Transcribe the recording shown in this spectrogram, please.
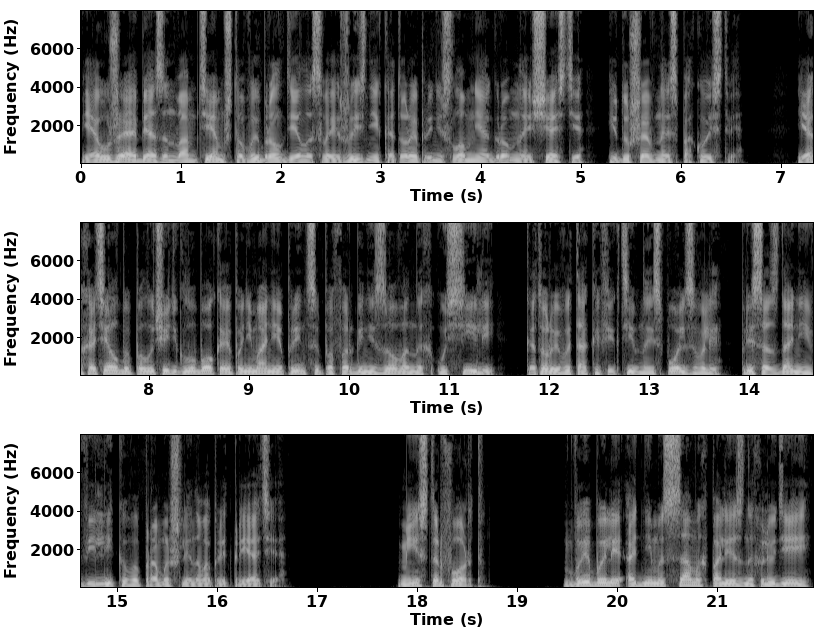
я уже обязан вам тем, что выбрал дело своей жизни, которое принесло мне огромное счастье и душевное спокойствие. Я хотел бы получить глубокое понимание принципов организованных усилий, которые вы так эффективно использовали при создании великого промышленного предприятия. Мистер Форд, вы были одним из самых полезных людей,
